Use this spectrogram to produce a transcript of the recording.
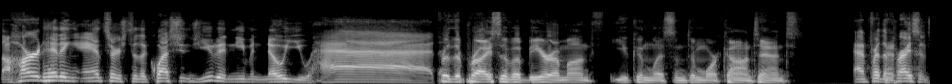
The hard hitting answers to the questions you didn't even know you had. for the price of a beer a month. You can listen to more content. And for the Yeah. price of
